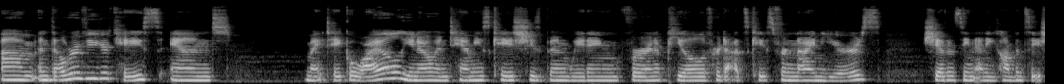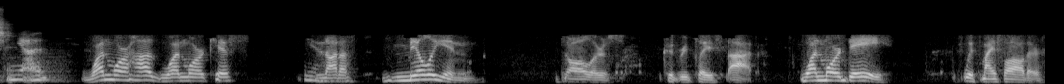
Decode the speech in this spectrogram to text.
Um, and they'll review your case and might take a while. You know, in Tammy's case, she's been waiting for an appeal of her dad's case for nine years. She hasn't seen any compensation yet. One more hug, one more kiss, yeah. not a million dollars could replace that. One more day with my father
